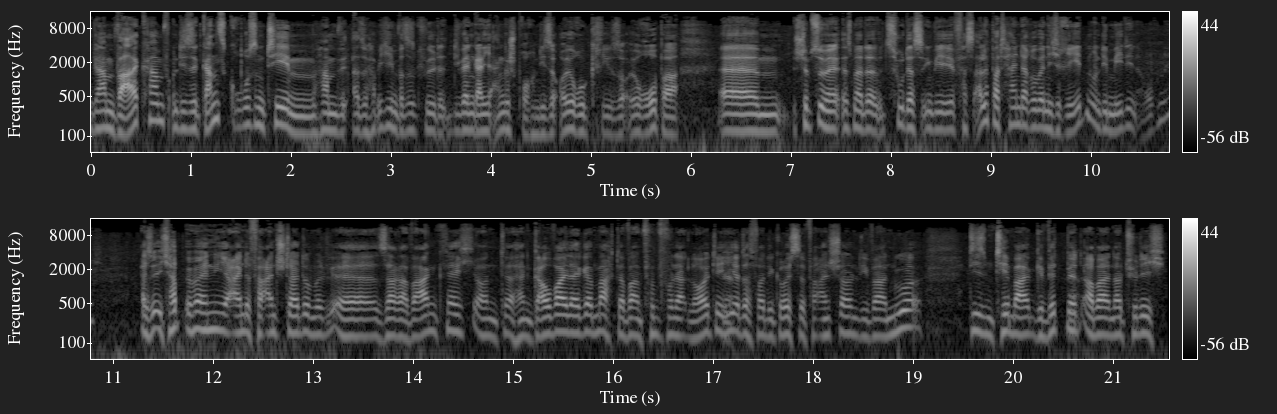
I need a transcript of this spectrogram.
wir haben Wahlkampf und diese ganz großen Themen haben wir, also habe ich jedenfalls das Gefühl, die werden gar nicht angesprochen, diese Euro-Krise, Europa. Ähm, stimmst du mir erstmal dazu, dass irgendwie fast alle Parteien darüber nicht reden und die Medien auch nicht? Also ich habe immerhin hier eine Veranstaltung mit äh, Sarah Wagenknecht und äh, Herrn Gauweiler gemacht. Da waren 500 Leute ja. hier. Das war die größte Veranstaltung. Die war nur diesem Thema gewidmet. Ja. Aber natürlich,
